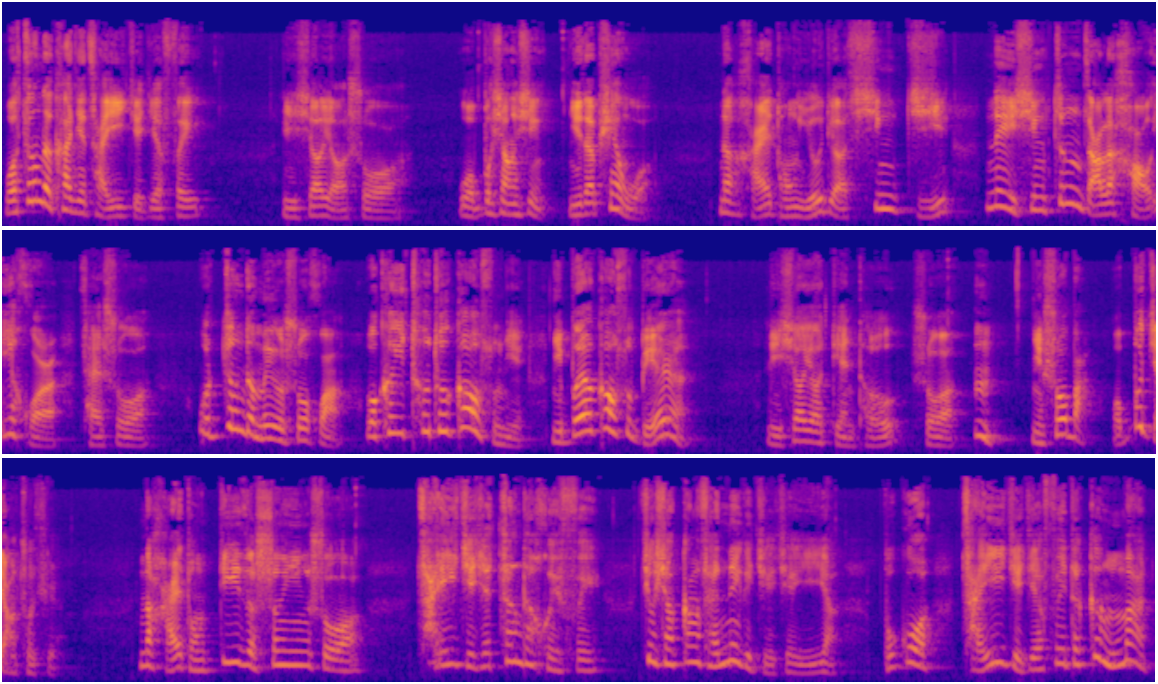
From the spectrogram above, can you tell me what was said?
我真的看见彩衣姐姐飞。李逍遥说：“我不相信，你在骗我。”那个孩童有点心急，内心挣扎了好一会儿，才说：“我真的没有说谎，我可以偷偷告诉你，你不要告诉别人。”李逍遥点头说：“嗯，你说吧，我不讲出去。”那孩童低着声音说：“彩衣姐姐真的会飞，就像刚才那个姐姐一样。”不过，彩衣姐姐飞得更慢、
